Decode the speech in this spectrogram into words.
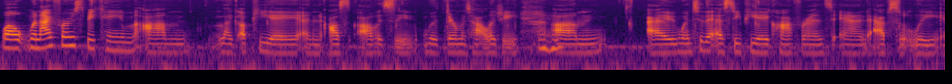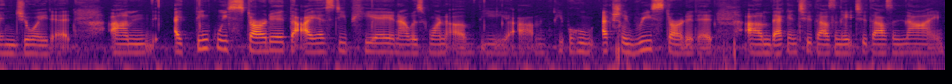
Well, when I first became um, like a PA and obviously with dermatology, mm-hmm. um, I went to the SDPA conference and absolutely enjoyed it. Um, I think we started the ISDPA, and I was one of the um, people who actually restarted it um, back in 2008, 2009,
